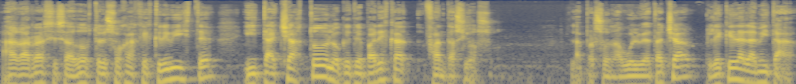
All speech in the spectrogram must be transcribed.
agarrás esas dos, tres hojas que escribiste y tachás todo lo que te parezca fantasioso. La persona vuelve a tachar, le queda la mitad,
